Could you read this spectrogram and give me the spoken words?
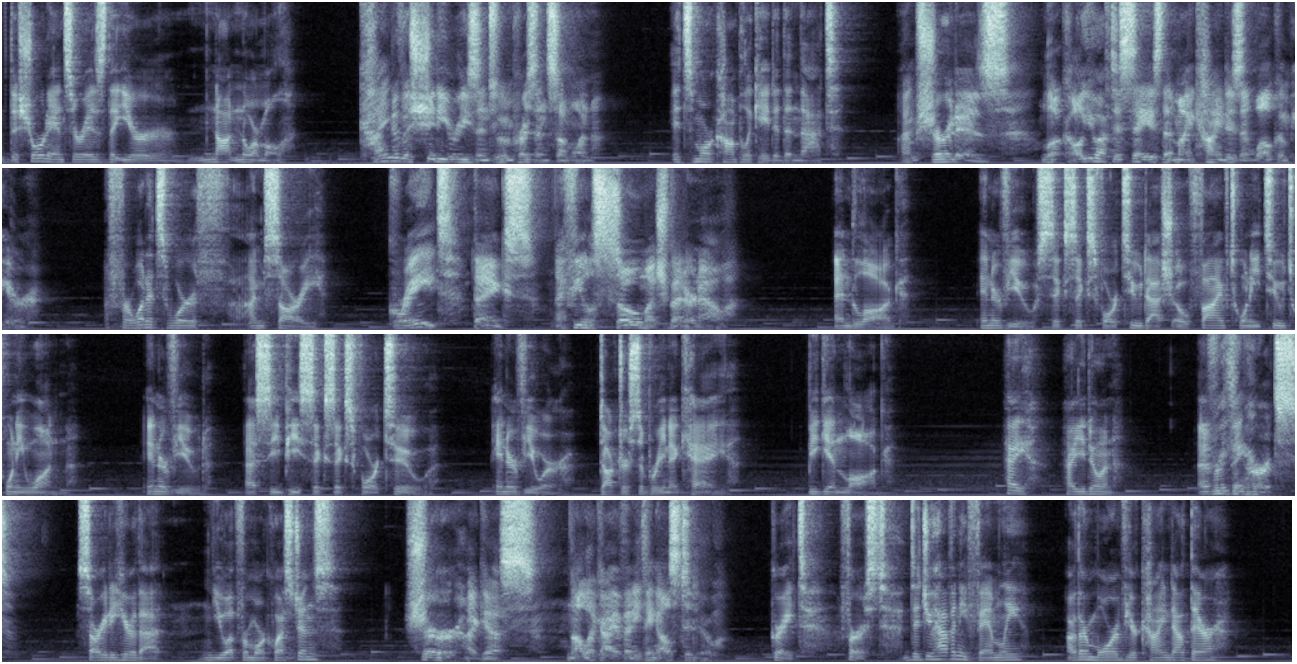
the short answer is that you're not normal. Kind of a shitty reason to imprison someone. It's more complicated than that. I'm sure it is. Look, all you have to say is that my kind isn't welcome here. For what it's worth, I'm sorry. Great, thanks. I feel so much better now. End log. Interview 6642 05 2221. Interviewed SCP 6642. Interviewer Dr. Sabrina K. Begin log. Hey, how you doing? Everything hurts. Sorry to hear that. You up for more questions? Sure, I guess. Not like I have anything else to do. Great. First, did you have any family? Are there more of your kind out there?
